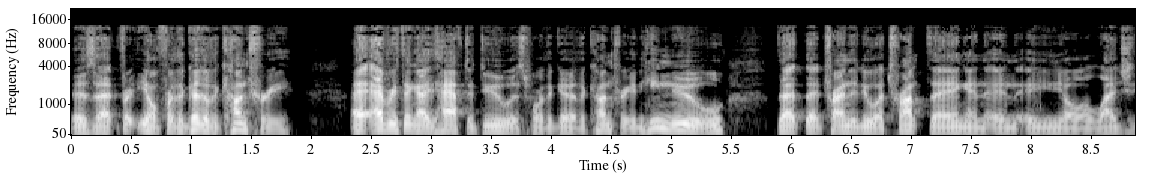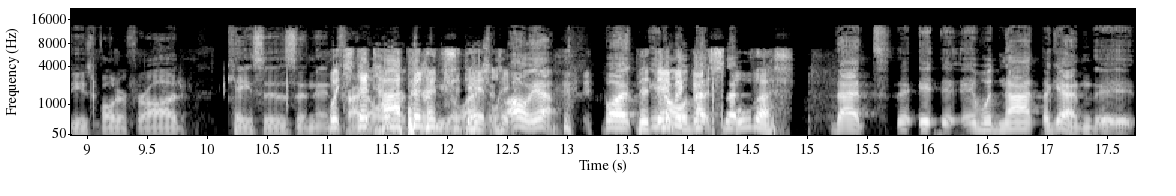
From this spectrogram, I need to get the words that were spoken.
is that for you know for the good of the country, everything I have to do is for the good of the country, and he knew that that trying to do a Trump thing and and, and you know allege these voter fraud cases and, and which did happen incidentally. Oh yeah, but the Democrats stole this that it, it, would not again it,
